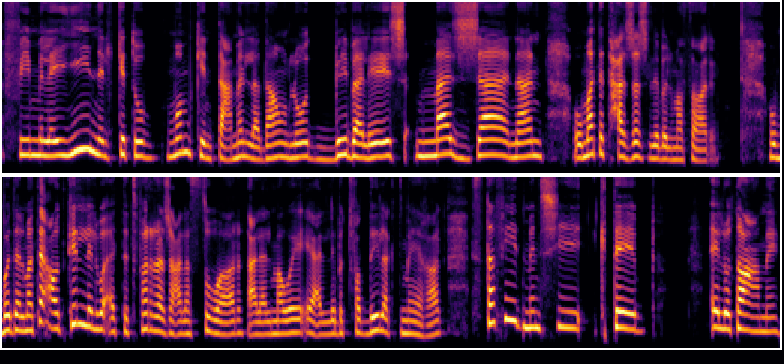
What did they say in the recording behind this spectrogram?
في ملايين الكتب ممكن تعمل لها download ببلاش مجانا وما تتحجج لي بالمصاري. وبدل ما تقعد كل الوقت تتفرج على الصور على المواقع اللي بتفضي لك دماغك استفيد من شي كتاب له طعمة.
